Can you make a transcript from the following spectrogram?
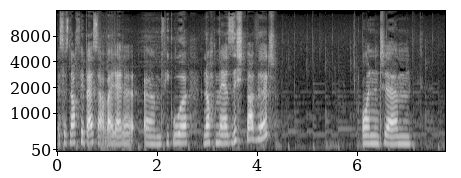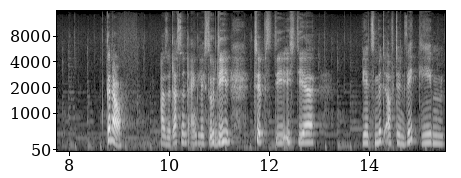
ist es noch viel besser, weil deine ähm, Figur noch mehr sichtbar wird. Und ähm, genau, also das sind eigentlich so die Tipps, die ich dir jetzt mit auf den Weg geben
